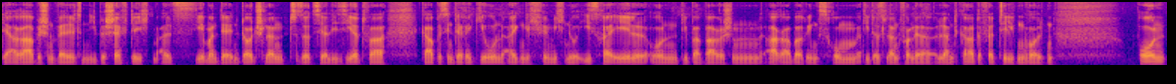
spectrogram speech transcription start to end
der arabischen Welt nie beschäftigt. Als jemand, der in Deutschland sozialisiert war, gab es in der Region eigentlich für mich nur Israel und die barbarischen Araber ringsrum, die das Land von der Landkarte vertilgen wollten. Und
